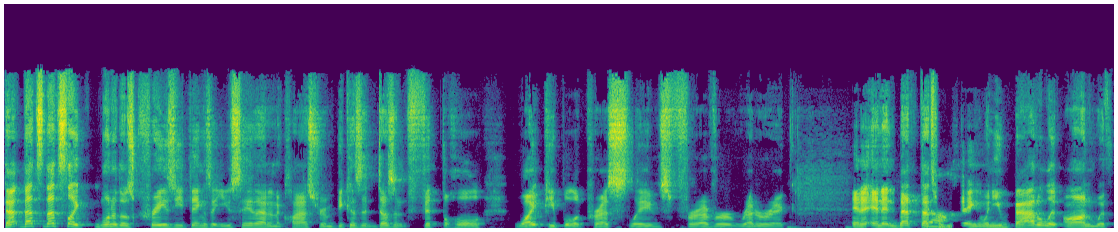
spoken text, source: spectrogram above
That that's that's like one of those crazy things that you say that in a classroom because it doesn't fit the whole white people oppress slaves forever rhetoric. And and, and that that's yeah. what I'm saying. When you battle it on with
